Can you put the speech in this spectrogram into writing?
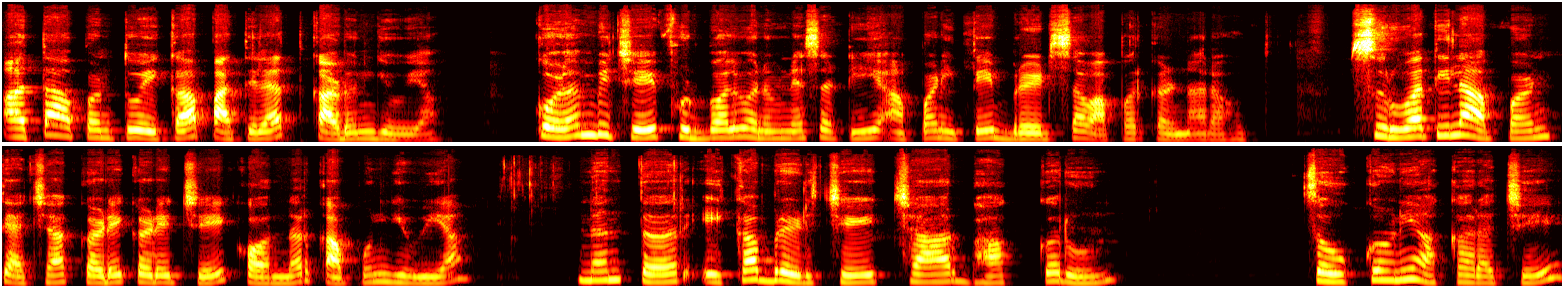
आता आपण तो एका पातेल्यात काढून घेऊया. कोळंबीचे फुटबॉल बनवण्यासाठी आपण इथे ब्रेडचा वापर करणार आहोत. सुरुवातीला आपण त्याच्या कडेकडेचे कॉर्नर कापून घेऊया. नंतर एका ब्रेडचे चार भाग करून चौकोनी आकाराचे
